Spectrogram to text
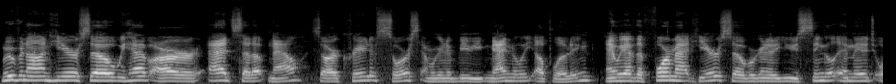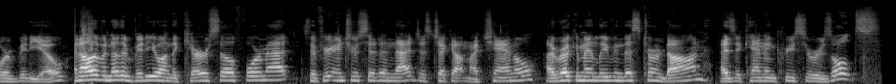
Moving on here, so we have our ad set up now. So our creative source, and we're going to be manually uploading. And we have the format here, so we're going to use single image or video. And I'll have another video on the carousel format. So if you're interested in that, just check out my channel. I recommend leaving this turned on, as it can increase your results.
